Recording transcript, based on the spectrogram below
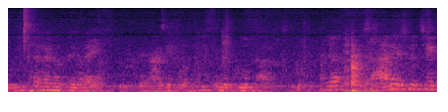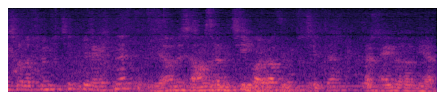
mittleren und dem rechten? Den Angebot ist mit Gutachten. Ja, das eine ist mit 6,50 Euro berechnet Ja, und das andere mit 7,50 Euro. Ja. Das ein oder mehr.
